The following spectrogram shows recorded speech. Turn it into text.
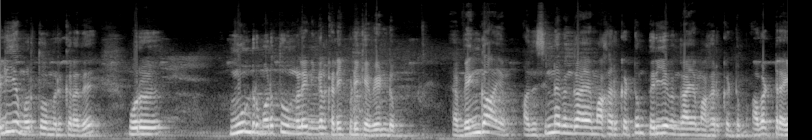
எளிய மருத்துவம் இருக்கிறது. ஒரு மூன்று மருத்துவங்களை நீங்கள் கடைப்பிடிக்க வேண்டும். வெங்காயம் அது சின்ன வெங்காயமாக இருக்கட்டும் பெரிய வெங்காயமாக இருக்கட்டும் அவற்றை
